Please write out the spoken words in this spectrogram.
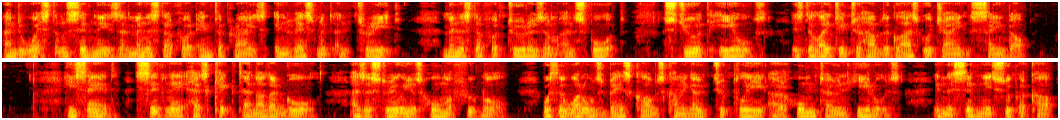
And Western Sydney's Minister for Enterprise, Investment and Trade, Minister for Tourism and Sport, Stuart Ayres, is delighted to have the Glasgow Giants signed up. He said, Sydney has kicked another goal as Australia's home of football with the world's best clubs coming out to play our hometown heroes in the Sydney Super Cup.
